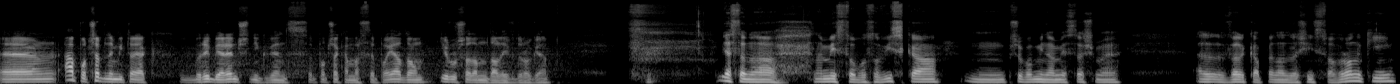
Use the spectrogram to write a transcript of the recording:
E, A potrzebny mi to jak rybie ręcznik, więc poczekam aż sobie pojadą i ruszam dalej w drogę. Jestem na, na miejscu obozowiska. Mm, Przypominam, jesteśmy w LKP Nadleśnictwa Wronki.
